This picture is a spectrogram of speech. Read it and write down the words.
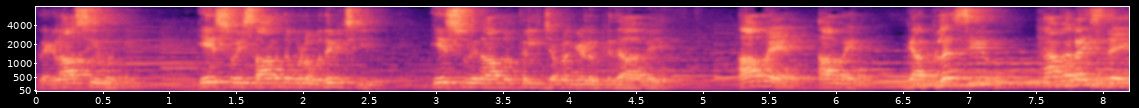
பிள்ளைகள் ஆசீர்வதி இயேசுவை சார்ந்து கொள்ள உதவி செய்யும் இயேசுவின் நாமத்தில் ஜெபங்களும் பிதாவே. ஆமேன் ஆமேன். God bless you. Have a nice day.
